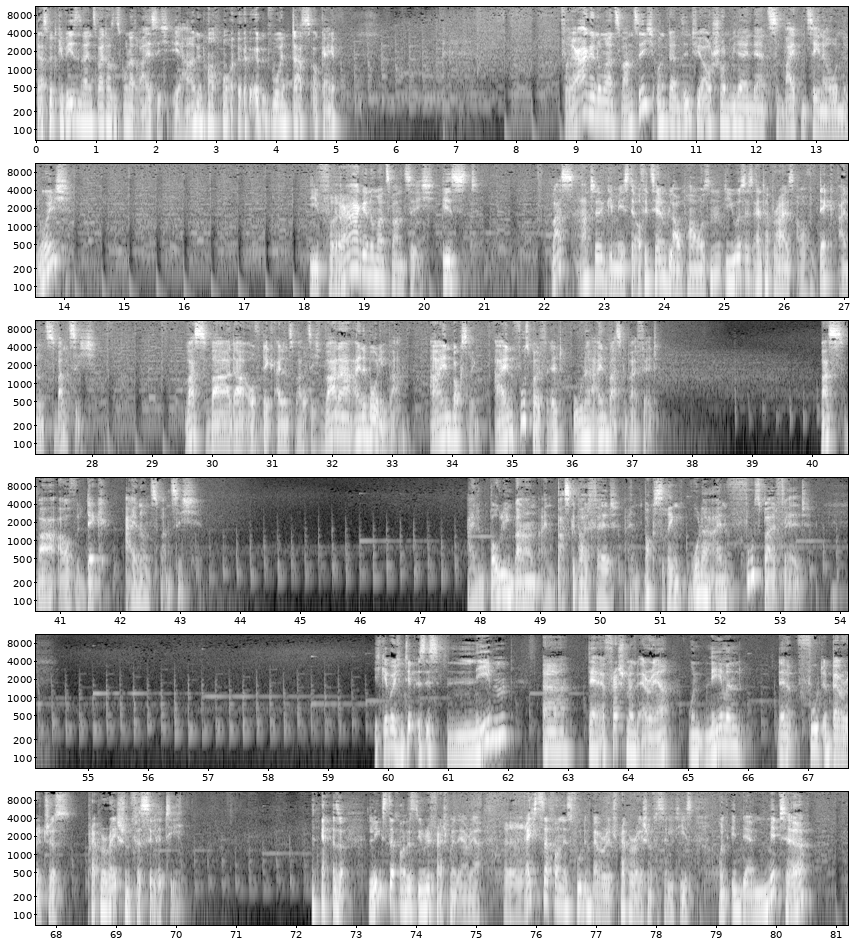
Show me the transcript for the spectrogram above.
Das wird gewesen sein 2230. Ja, genau. Irgendwo in das. Okay. Frage Nummer 20 und dann sind wir auch schon wieder in der zweiten Zehnerrunde durch. Die Frage Nummer 20 ist, was hatte gemäß der offiziellen Blaupausen die USS Enterprise auf Deck 21? Was war da auf Deck 21? War da eine Bowlingbahn, ein Boxring, ein Fußballfeld oder ein Basketballfeld? Was war auf Deck 21? Eine Bowlingbahn, ein Basketballfeld, ein Boxring oder ein Fußballfeld? Ich gebe euch einen Tipp, es ist neben äh, der Refreshment Area und neben der Food and Beverages Preparation Facility. also links davon ist die Refreshment Area, rechts davon ist Food and Beverage Preparation Facilities und in der Mitte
